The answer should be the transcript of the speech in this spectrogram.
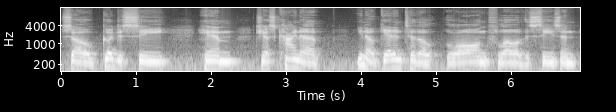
So good to see him just kind of you know, get into the long flow of the season.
